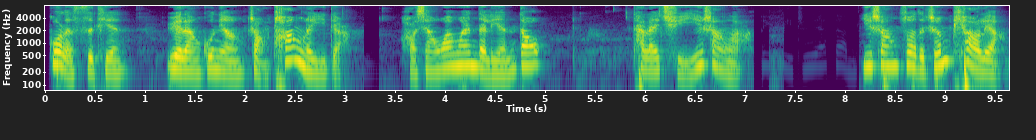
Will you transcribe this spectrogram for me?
过了四天，月亮姑娘长胖了一点儿，好像弯弯的镰刀。她来取衣裳了，衣裳做的真漂亮，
